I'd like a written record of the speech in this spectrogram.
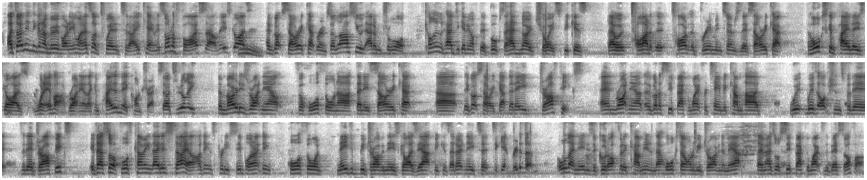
I don't think they're going to move on anyone. That's what I tweeted today, Cam. It's not a fire sale. These guys mm. have got salary cap room. So last year with Adam Treloar, Collingwood had to get him off their books. They had no choice because they were tied at the tied at the brim in terms of their salary cap. The Hawks can pay these guys whatever right now. They can pay them their contract. So it's really the motives right now for Hawthorn are they need salary cap. Uh, they've got salary cap. They need draft picks. And right now they've got to sit back and wait for a team to come hard with, with options for their for their draft picks. If that's not forthcoming, they just stay. I think it's pretty simple. I don't think Hawthorn need to be driving these guys out because they don't need to, to get rid of them. All they need is a good offer to come in, and the Hawks don't want to be driving them out. They may as well sit back and wait for the best offer.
